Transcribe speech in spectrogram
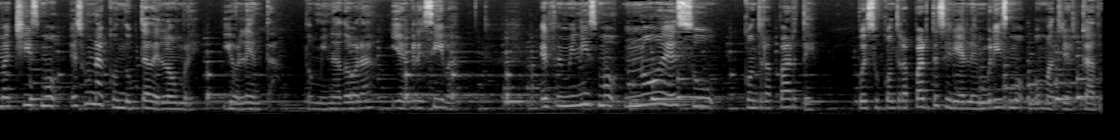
machismo es una conducta del hombre, violenta, dominadora y agresiva. El feminismo no es su contraparte, pues su contraparte sería el embrismo o matriarcado,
